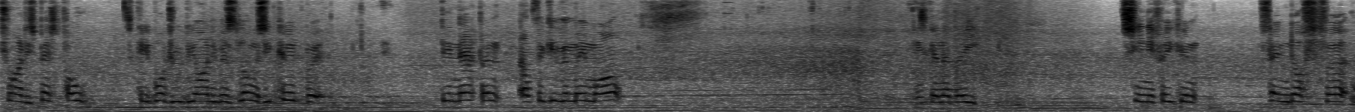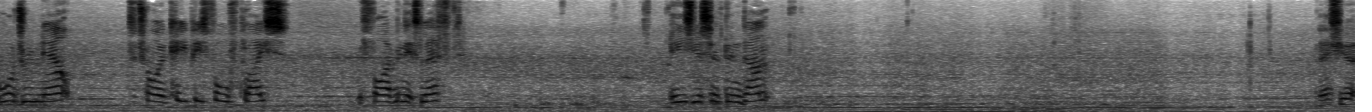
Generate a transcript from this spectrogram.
tried his best, Paul, to keep Wadru behind him as long as he could, but didn't happen. Unforgiven, meanwhile. He's going to be seeing if he can fend off uh, Wadru now to try and keep his fourth place with five minutes left. Easier said than done. There's your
